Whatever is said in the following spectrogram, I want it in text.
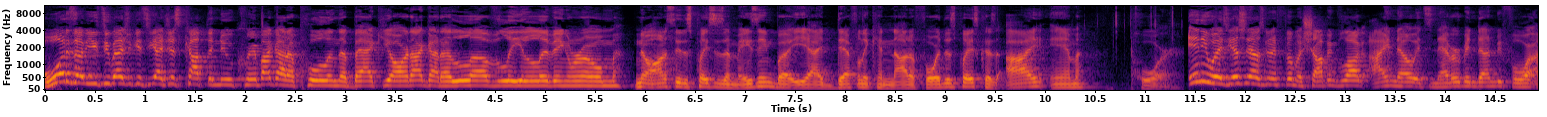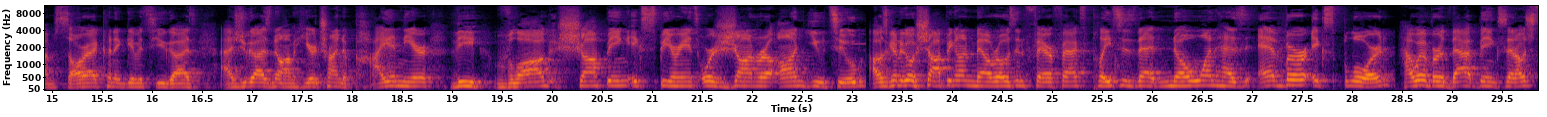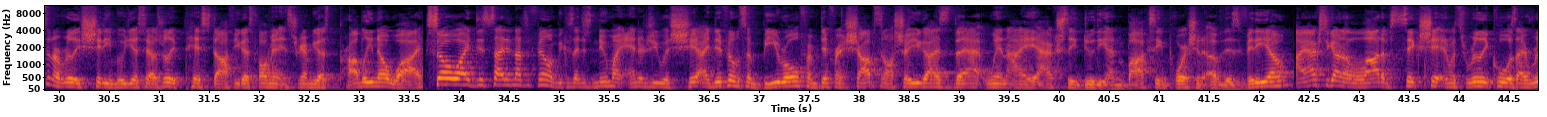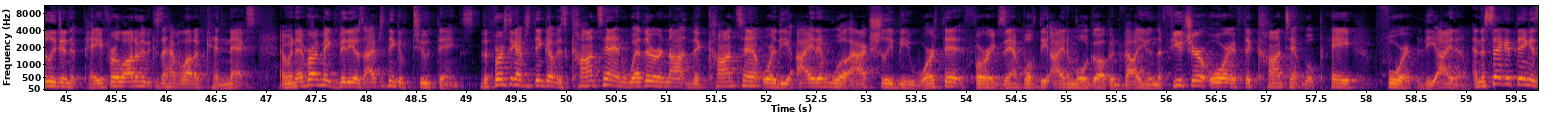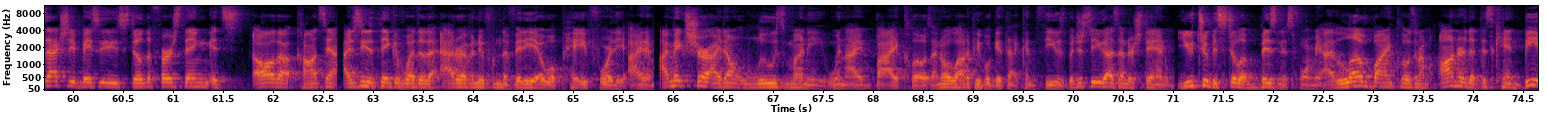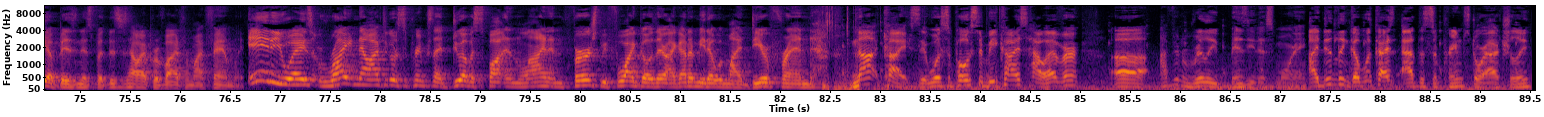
What is up YouTube? As you can see, I just copped the new crib. I got a pool in the backyard. I got a lovely living room. No, honestly, this place is amazing, but yeah, I definitely cannot afford this place because I am poor. Anyways, yesterday I was gonna film a shopping vlog. I know it's never been done before. I'm sorry I couldn't give it to you guys. As you guys know, I'm here trying to pioneer the vlog shopping experience or genre on YouTube. I was gonna go shopping on Melrose and Fairfax, places that no one has ever explored. However, that being said, I was just in a really shitty mood yesterday. I was really pissed off. You guys follow me on Instagram, you guys probably know why. So I decided not to film because I just knew my energy was shit. I did film some B-roll from different shops and I'll show you guys that when I actually do the unboxing unboxing portion of this video. I actually got a lot of sick shit and what's really cool is I really didn't pay for a lot of it because I have a lot of connects. And whenever I make videos, I have to think of two things. The first thing I have to think of is content and whether or not the content or the item will actually be worth it. For example, if the item will go up in value in the future or if the content will pay for the item. And the second thing is actually basically still the first thing. It's all about content. I just need to think of whether the ad revenue from the video will pay for the item. I make sure I don't lose money when I buy clothes. I know a lot of people get that confused, but just so you guys understand, YouTube is still a business for me. I love buying clothes and I'm honored that this can be a business, but this is how I provide for my family. Anyways, right now I have to go to Supreme because I do have a spot in line. And first, before I go there, I gotta meet up with my dear friend, not Kais. It was supposed to be Kais, however, uh, I've been really busy this morning. I did link up with guys at the Supreme store, actually.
